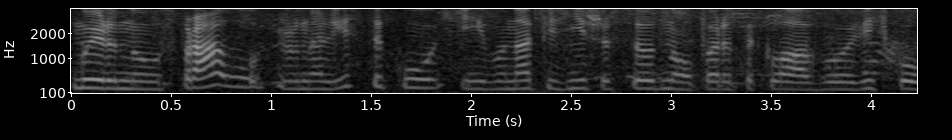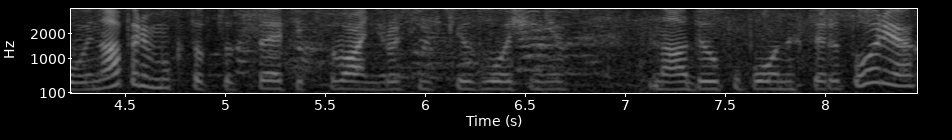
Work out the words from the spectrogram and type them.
мирну справу, журналістику, і вона пізніше все одно перетекла в військовий напрямок, тобто це фіксування російських злочинів на деокупованих територіях.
